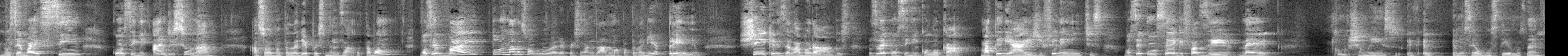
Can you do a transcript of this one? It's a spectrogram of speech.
você vai sim conseguir adicionar a sua papelaria personalizada, tá bom? Você vai tornar a sua papelaria personalizada uma papelaria premium. Shakers elaborados, você vai conseguir colocar materiais diferentes, você consegue fazer, né? Como que chama isso? Eu, eu não sei alguns termos, né?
